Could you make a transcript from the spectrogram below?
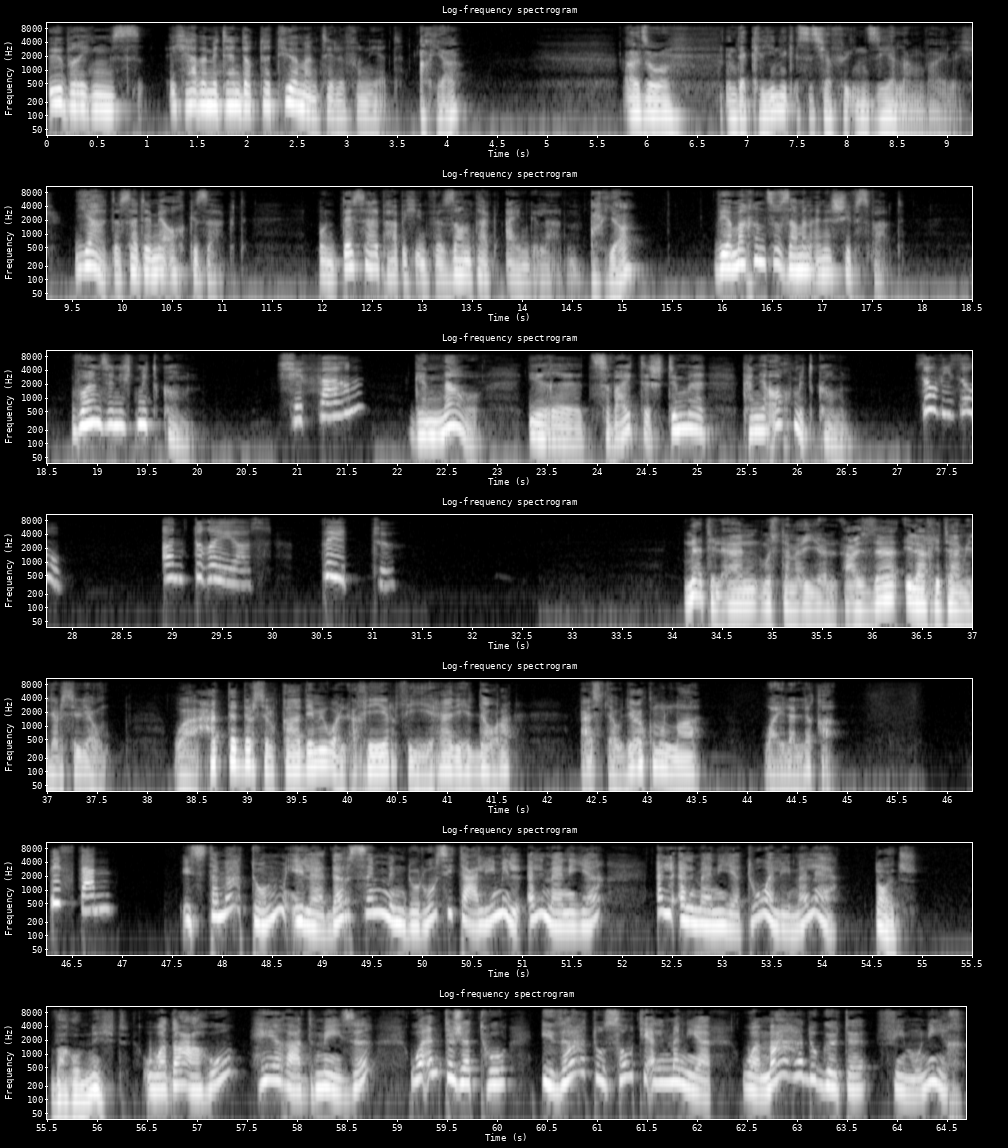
Übrigens, ich habe mit Herrn Dr. Thürmann telefoniert. Ach ja? Also, in der Klinik ist es ja für ihn sehr langweilig. Ja, das hat er mir auch gesagt. Und deshalb habe ich ihn für Sonntag eingeladen. Ach ja? Wir machen zusammen eine Schiffsfahrt. Wollen Sie nicht mitkommen? Schiff fahren? Genau. Ihre zweite Stimme kann ja auch mitkommen. Sowieso. Andreas, bitte. نأتي الآن مستمعي الأعزاء إلى ختام درس اليوم وحتى الدرس القادم والأخير في هذه الدورة أستودعكم الله وإلى اللقاء. استمعتم إلى درس من دروس تعليم الألمانية الألمانية ولم لا Deutsch. Warum nicht? وضعه هيراد ميزه وأنتجته إذاعة صوت ألمانيا ومعهد جوته في مونيخ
